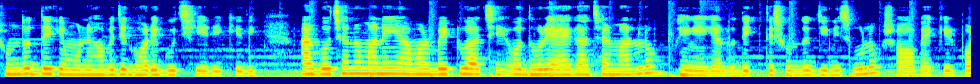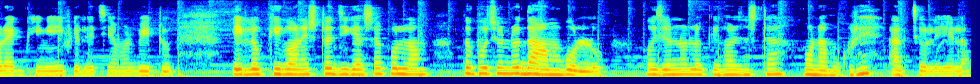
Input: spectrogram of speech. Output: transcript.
সুন্দর দেখে মনে হবে যে ঘরে গুছিয়ে রেখে দিই। আর গোছানো মানেই আমার বেটু আছে, ও ধরে এক আছাড় মারলো, ভেঙে গেল। দেখতে সুন্দর জিনিসগুলো সব একের পর এক ভেঙেই ফেলেছে আমার বেটু। এই লক্ষ্মী গণেশটা জিজ্ঞাসা করলাম, তো প্রচণ্ড দাম বলল। ওই জন্য লক্ষ্মী গণেশটা প্রণাম করে আর চলে এলাম।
